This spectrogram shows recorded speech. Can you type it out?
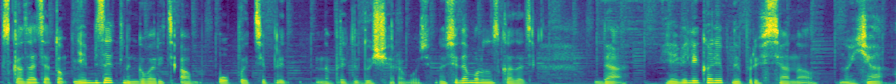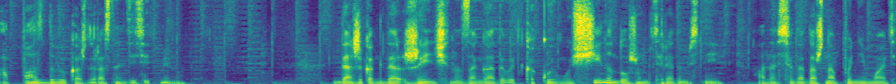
Сказать о том, не обязательно говорить об опыте пред- на предыдущей работе, но всегда можно сказать, да, я великолепный профессионал, но я опаздываю каждый раз на 10 минут. Даже когда женщина загадывает, какой мужчина должен быть рядом с ней, она всегда должна понимать,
